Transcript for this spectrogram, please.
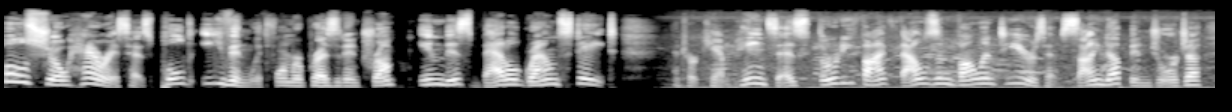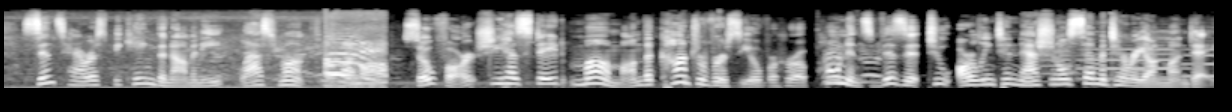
Polls show Harris has pulled even with former President Trump in this battleground state. And her campaign says 35,000 volunteers have signed up in Georgia since Harris became the nominee last month. So far, she has stayed mum on the controversy over her opponent's visit to Arlington National Cemetery on Monday.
